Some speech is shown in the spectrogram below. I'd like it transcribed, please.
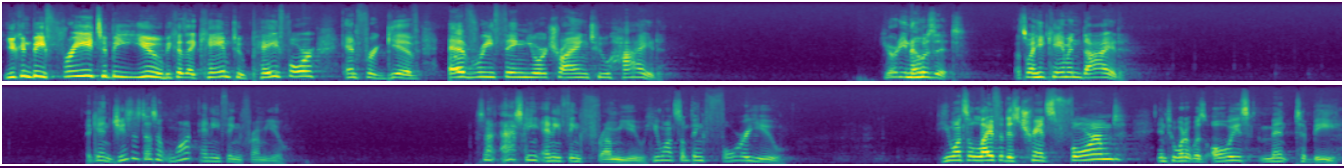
You can be free to be you because I came to pay for and forgive everything you're trying to hide. He already knows it. That's why he came and died. Again, Jesus doesn't want anything from you. He's not asking anything from you, He wants something for you. He wants a life that is transformed into what it was always meant to be.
